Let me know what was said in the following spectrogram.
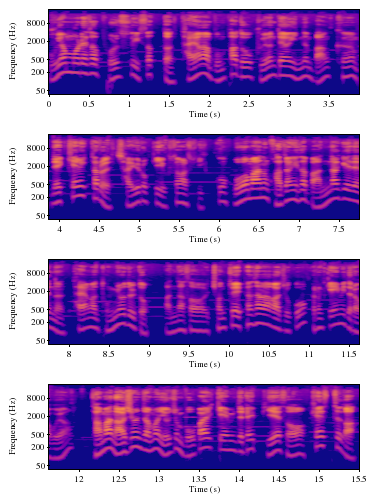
무협물에서 볼 수 있었던 다양한 문파도 구현되어 있는 만큼 내 캐릭터를 자유롭게 육성할 수 있고 모험하는 과정에서 만나게 되는 다양한 동료들도 만나서 전투에 편성해가지고 그런 게임이더라고요. 다만 아쉬운 점은 요즘 모바일 게임들에 비해서 퀘스트가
